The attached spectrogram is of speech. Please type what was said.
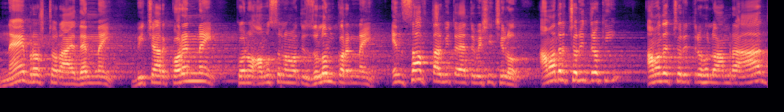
ন্যায়ভ্রষ্ট রায় দেন নাই, বিচার করেন নাই, কোনো অমুসলমানের প্রতি জুলুম করেন নাই। ইনসাফ তার ভিতরে এত বেশি ছিল। আমাদের চরিত্র কি? আমাদের চরিত্র হলো আমরা আজ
